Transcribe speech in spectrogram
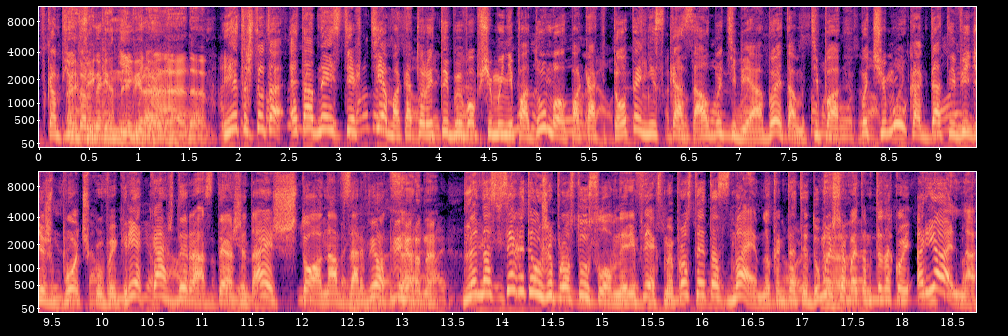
в компьютерных Офигенное играх. видео, да, да. И это что-то, это одна из тех тем, о которой ты бы, в общем, и не подумал, пока кто-то не сказал бы тебе об этом. Типа, почему, когда ты видишь бочку в игре, каждый раз ты ожидаешь, что она взорвется? Верно. Для нас всех это уже просто условный рефлекс, мы просто это знаем, но когда ты думаешь Да. об этом, ты такой, а реально,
